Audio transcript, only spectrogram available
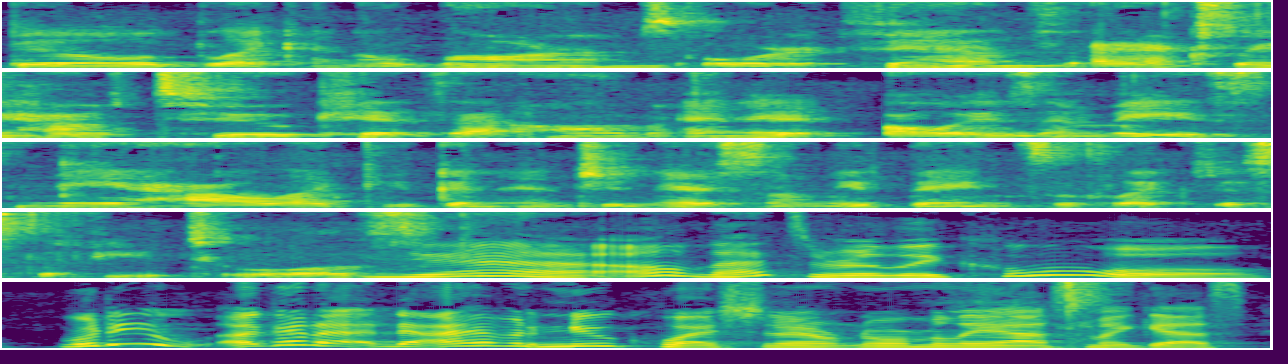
build like an alarms or fans. I actually have two kits at home and it always amazed me how like you can engineer so many things with like just a few tools. Yeah. Oh, that's really cool. What do you I got to I have a new question. I don't normally ask my guests.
